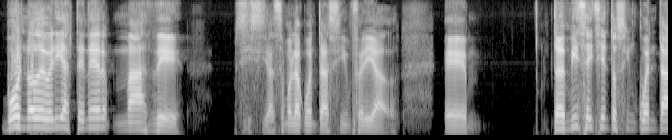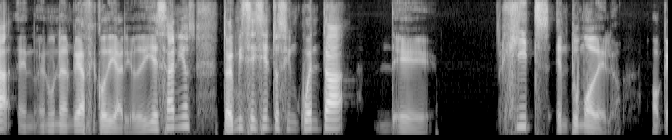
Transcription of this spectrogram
Vos no deberías tener más de, si, hacemos la cuenta sin feriados, 3.650 eh, en, un gráfico diario de 10 años, 3.650 eh, hits en tu modelo. ¿ok?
